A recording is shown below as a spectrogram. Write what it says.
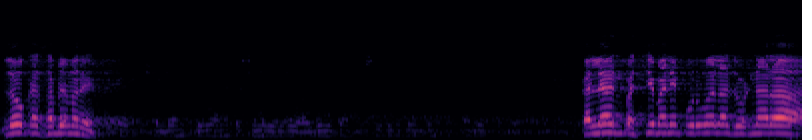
लोकसभेमध्ये कल्याण पश्चिम आणि पूर्वला जोडणारा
